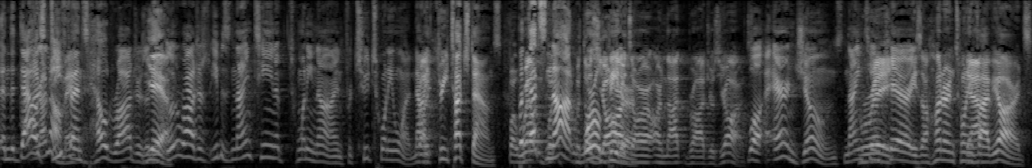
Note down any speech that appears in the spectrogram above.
and the Dallas I don't man. defense held Rodgers. I mean, Yeah. look at Rodgers. He was 19 of 29 for 221. Now he Right. had three touchdowns, but, well- that's not but world those yards beater. Are, are not Rodgers yards. well, Aaron Jones, 19 Great. carries, 125 Yeah. yards.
